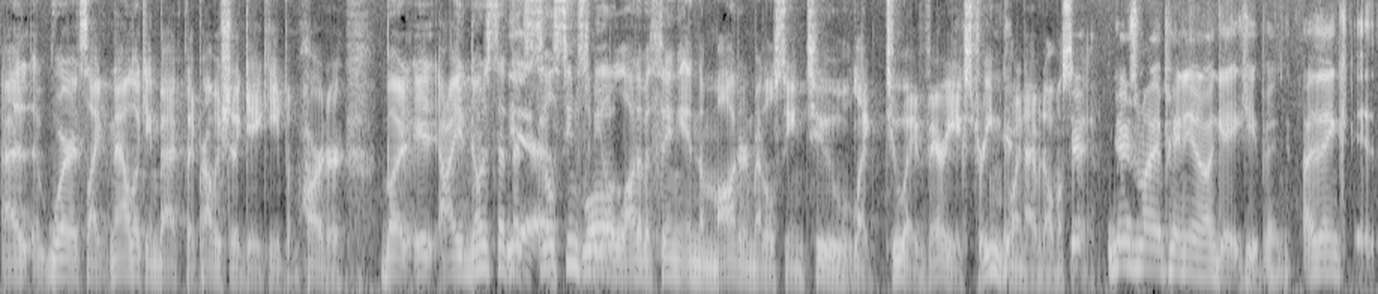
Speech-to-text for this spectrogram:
uh, where it's like now looking back, they probably should have gatekeeped him harder. But it, I noticed that that Yeah, still seems to be a lot of a thing in the modern metal scene too, like to a very extreme point. I would almost say. Here's my opinion on gatekeeping. I think it,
